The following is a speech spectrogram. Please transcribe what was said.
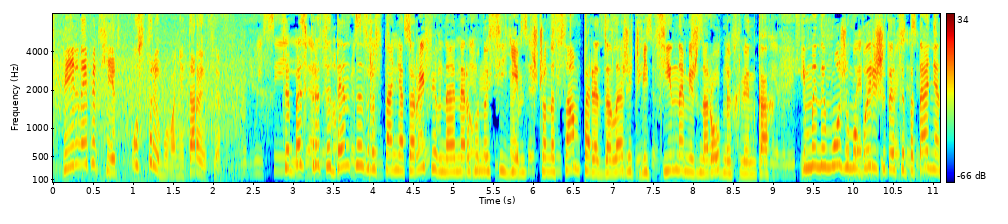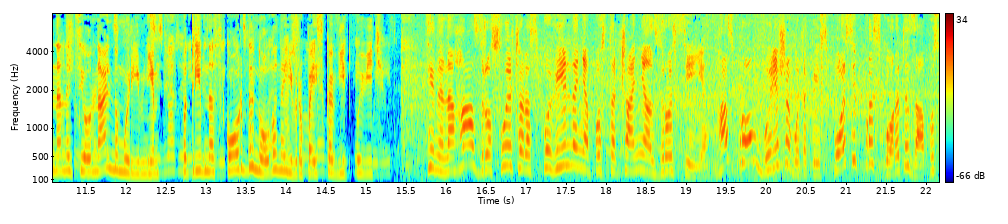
спільний підхід у стримуванні тарифів. Це безпрецедентне зростання тарифів на енергоносії, що насамперед залежить від цін на міжнародних ринках. І ми не можемо вирішити це питання на національному рівні. Потрібна скоординована європейська відповідь. Ціни на газ зросли через сповільнення постачання з Росії. Газпром вирішив у такий спосіб прискорити запуск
